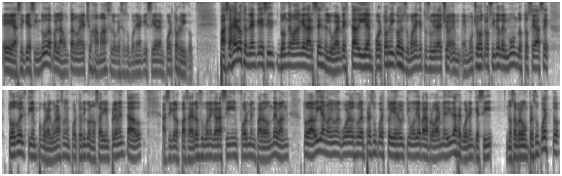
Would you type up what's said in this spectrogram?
Eh, así que sin duda, pues la Junta no ha hecho jamás lo que se suponía que hiciera en Puerto Rico. Pasajeros tendrían que decir dónde van a quedarse en el lugar de estadía en Puerto Rico. Se supone que esto se hubiera hecho en, muchos otros sitios del mundo. Esto se hace todo el tiempo. Por alguna razón en Puerto Rico no se había implementado. Así que los pasajeros supone que ahora sí informen para dónde van. Todavía no hay un acuerdo sobre el presupuesto y es el último día para aprobar medidas. Recuerden que sí no se aprueba un presupuesto,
